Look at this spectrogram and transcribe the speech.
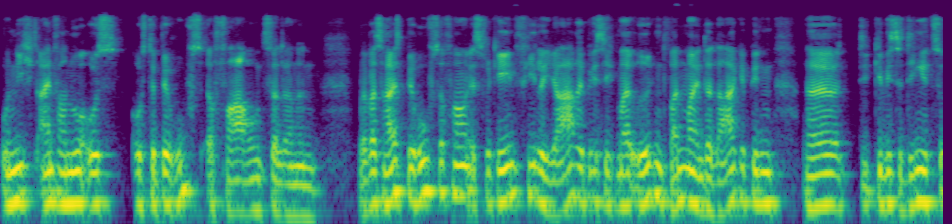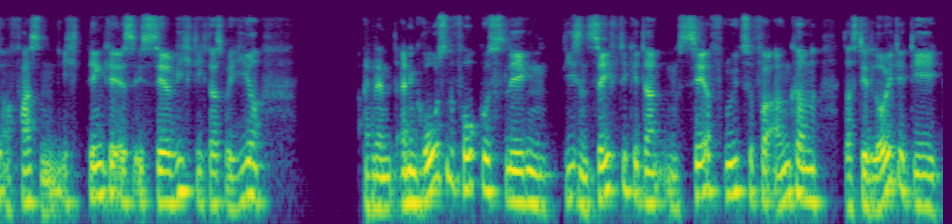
und nicht einfach nur aus, aus der Berufserfahrung zu lernen. Weil was heißt Berufserfahrung? Es vergehen viele Jahre, bis ich mal irgendwann mal in der Lage bin, äh, die gewisse Dinge zu erfassen. Ich denke, es ist sehr wichtig, dass wir hier einen, einen großen Fokus legen, diesen Safety-Gedanken sehr früh zu verankern, dass die Leute, die,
